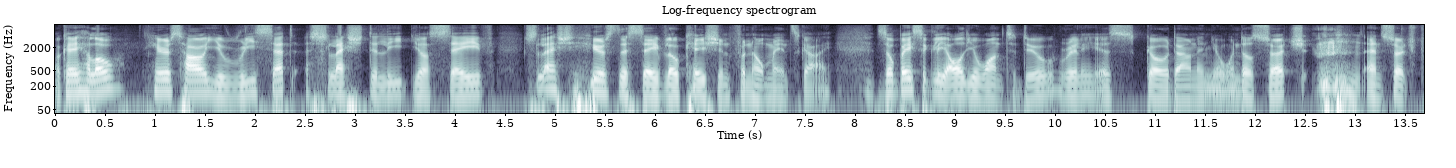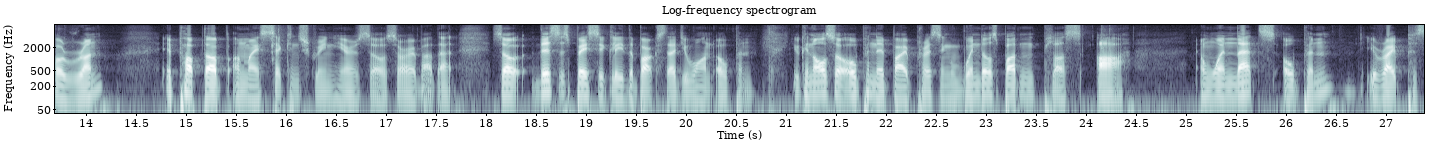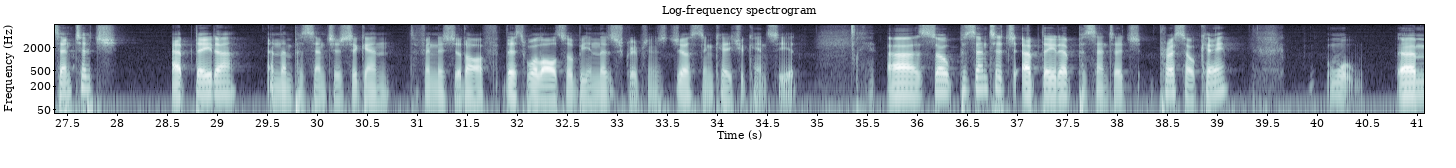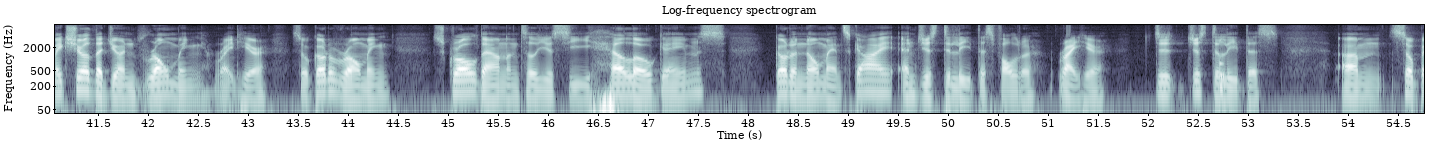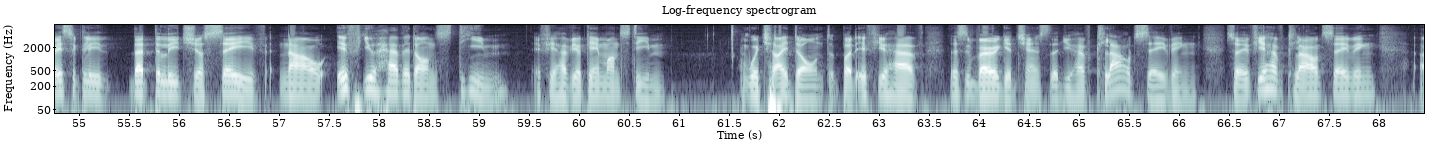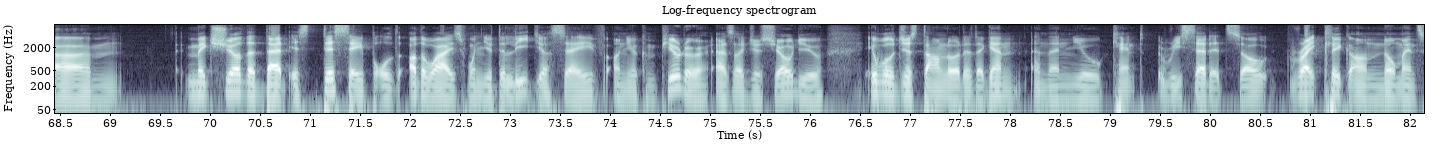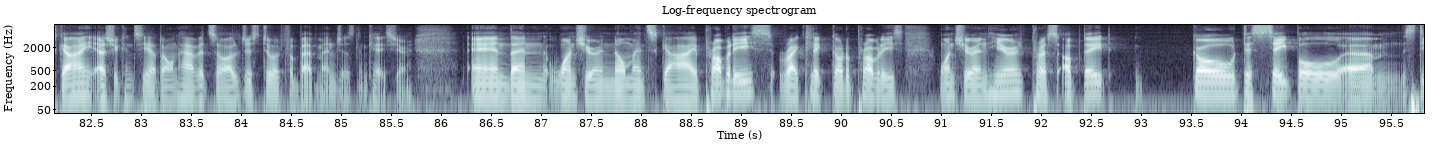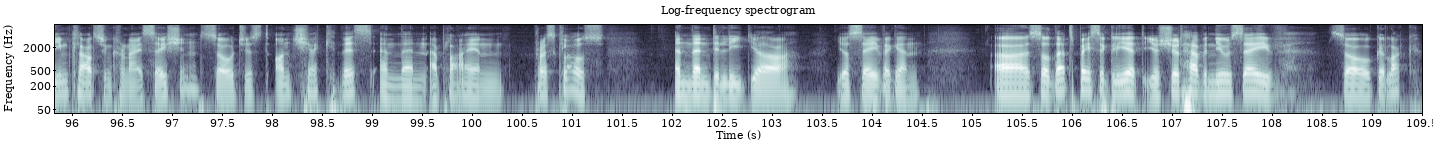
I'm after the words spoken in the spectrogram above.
Okay, hello. Here's how you reset slash delete your save slash here's the save location for No Man's Sky. So basically all you want to do really is go down in your Windows search and search for run. It popped up on my second screen here, so sorry about that. So this is basically the box that you want open. You can also open it by pressing Windows button plus R. And when that's open, you write percentage, app data, and then percentage again to finish it off. This will also be in the descriptions just in case you can't see it. Uh, so percentage app data percentage press OK. Uh, make sure that you're in roaming right here. So go to roaming, scroll down until you see Hello Games, go to No Man's Sky, and just delete this folder right here. D just delete this. Um, so basically, that deletes your save. Now, if you have it on Steam, if you have your game on Steam, which I don't, but if you have, there's a very good chance that you have cloud saving. So if you have cloud saving, um, make sure that that is disabled. Otherwise, when you delete your save on your computer, as I just showed you, it will just download it again, and then you can't reset it. So right click on No Man's Sky. As you can see, I don't have it, so I'll just do it for Batman just in case here and then once you're in No Man's Sky properties, right click, go to properties. Once you're in here, press update, go disable um, Steam Cloud synchronization. So just uncheck this and then apply and press close, and then delete your your save again. Uh, so that's basically it. You should have a new save. So good luck.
